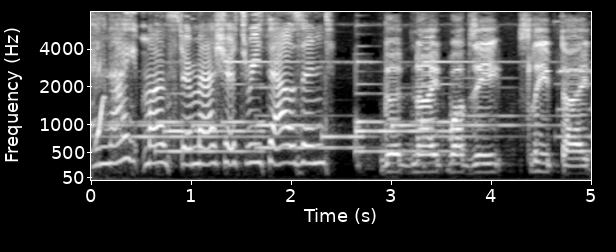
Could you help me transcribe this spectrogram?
Good night, Monster Masher 3000. Good night, Wubbzy. Sleep tight.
